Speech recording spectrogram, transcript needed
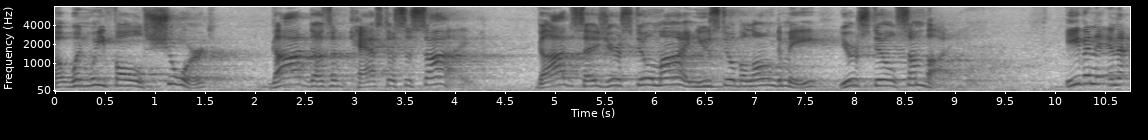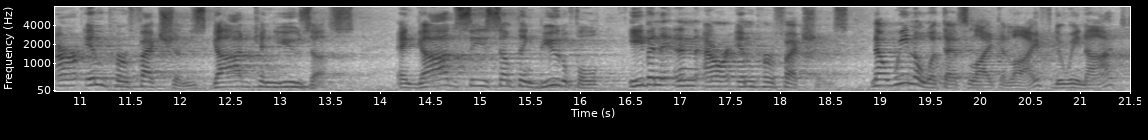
But when we fall short, God doesn't cast us aside. God says, You're still mine. You still belong to me. You're still somebody. Even in our imperfections, God can use us. And God sees something beautiful even in our imperfections. Now, we know what that's like in life, do we not?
